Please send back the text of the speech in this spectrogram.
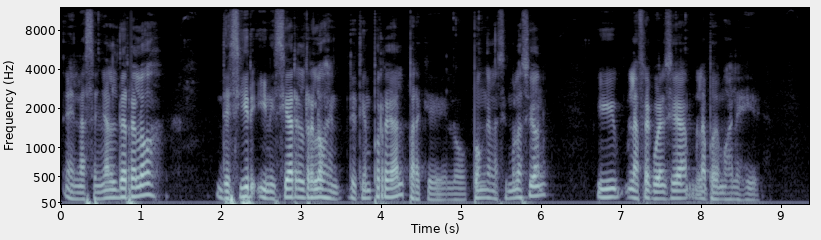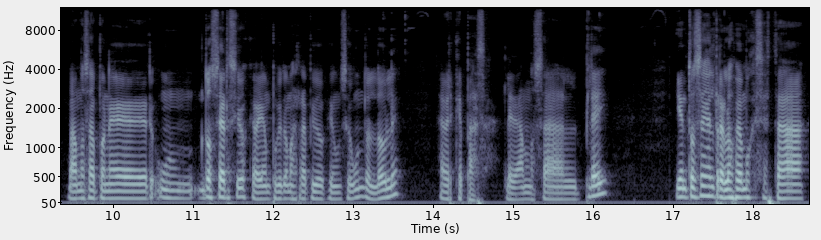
en la señal de reloj decir iniciar el reloj de tiempo real para que lo ponga en la simulación y la frecuencia la podemos elegir. Vamos a poner un, dos hercios que vaya un poquito más rápido que un segundo, el doble. A ver qué pasa. Le damos al play y entonces el reloj vemos que se está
